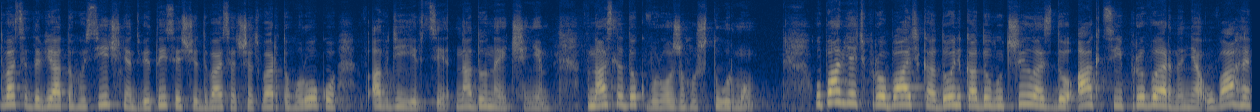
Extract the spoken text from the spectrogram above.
29 січня 2024 року в Авдіївці на Донеччині внаслідок ворожого штурму. У пам'ять про батька донька долучилась до акції привернення уваги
